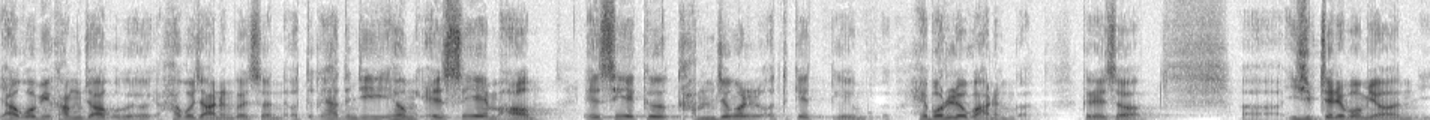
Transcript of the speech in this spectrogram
야곱이 강조하고 그 하는 것은 어떻게 하든지 형 에스의 마음, 에스의 그 감정을 어떻게 그 해보려고 하는 것. 그래서 20절에 보면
